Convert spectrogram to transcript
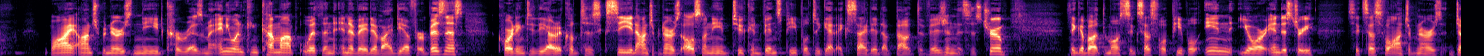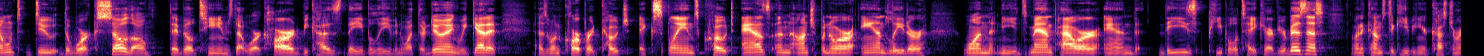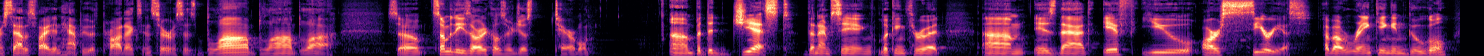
why entrepreneurs need charisma. Anyone can come up with an innovative idea for business. According to the article, to succeed, entrepreneurs also need to convince people to get excited about the vision. This is true. Think about the most successful people in your industry. Successful entrepreneurs don't do the work solo. They build teams that work hard because they believe in what they're doing. We get it. As one corporate coach explains, quote, as an entrepreneur and leader, one needs manpower, and these people take care of your business when it comes to keeping your customers satisfied and happy with products and services. Blah, blah, blah. So some of these articles are just terrible. Um, but the gist that I'm seeing looking through it um, is that if you are serious about ranking in Google,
